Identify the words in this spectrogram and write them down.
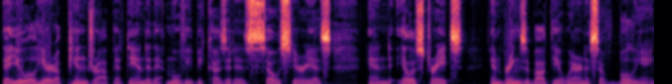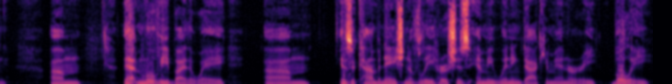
that you will hear a pin drop at the end of that movie because it is so serious and illustrates and brings about the awareness of bullying. Um, that movie, by the way, um, is a combination of Lee Hirsch's Emmy winning documentary, Bully,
